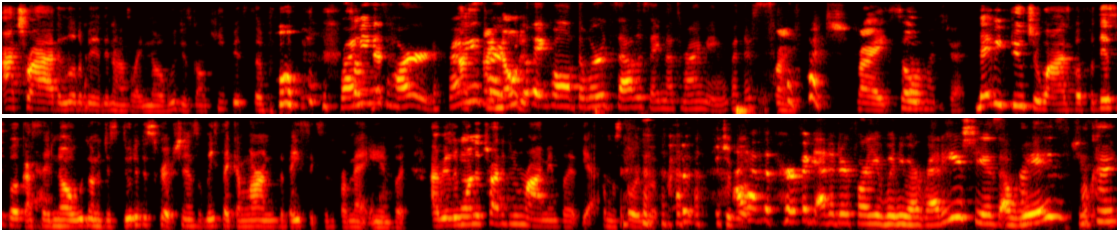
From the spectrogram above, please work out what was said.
I tried a little bit, and I was like, no, we're just gonna keep it simple. Rhyming so is hard. Rhyming I, is hard. I People think, well, if the words sound the same, that's rhyming, but there's so right. much. Right. So, so much maybe future wise, but for this book, I said no. We're gonna just do the descriptions. At least they can learn the basics from that end. But I really wanted to try to do rhyming, but yeah, from a storybook. I have the perfect editor for you when you are ready. She is a whiz. She's okay.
